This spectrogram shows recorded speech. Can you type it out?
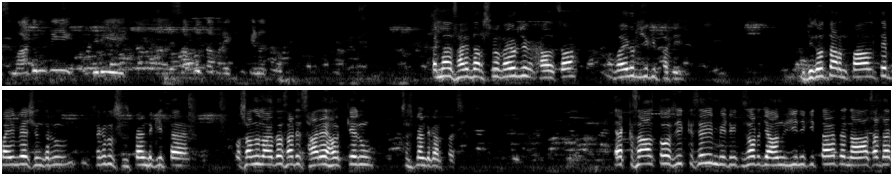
ਸਮਾਗਮ ਦੀ ਜਿਹੜੀ ਸਫਲਤਾ ਬਾਰੇ ਕੀ ਕਹਿਣਾ ਚਾਹੋਗੇ? ਪਹਿਲਾਂ ਸਾਰੇ ਦਰਸ਼ਕਾਂ ਵਾਹਿਗੁਰੂ ਜੀ ਕਾ ਖਾਲਸਾ ਵਾਹਿਗੁਰੂ ਜੀ ਕੀ ਫਤਿਹ। ਜਦੋਂ ਧਰਮਪਾਲ ਤੇ ਬਾਈਵੇਂ ਸ਼ਿੰਦਰ ਨੂੰ ਸਿੰਘ ਨੂੰ ਸਸਪੈਂਡ ਕੀਤਾ ਉਹ ਸਾਨੂੰ ਲੱਗਦਾ ਸਾਡੇ ਸਾਰੇ ਹਲਕੇ ਨੂੰ ਸਸਪੈਂਡ ਕਰਤਾ ਸੀ। ਇੱਕ ਸਾਲ ਤੋਂ ਅਸੀਂ ਕਿਸੇ ਵੀ ਮੀਟਿੰਗ 'ਚ ਸਾਡਾ ਜਾਣ ਨੂੰ ਜੀ ਨਹੀਂ ਕੀਤਾ ਤੇ ਨਾ ਸਾਡਾ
